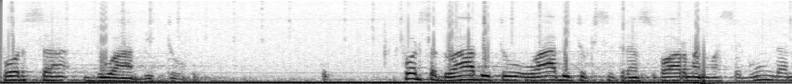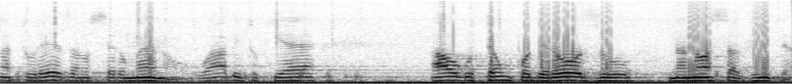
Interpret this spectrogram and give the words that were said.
força do hábito. Força do hábito, o hábito que se transforma numa segunda natureza no ser humano, o hábito que é algo tão poderoso na nossa vida.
